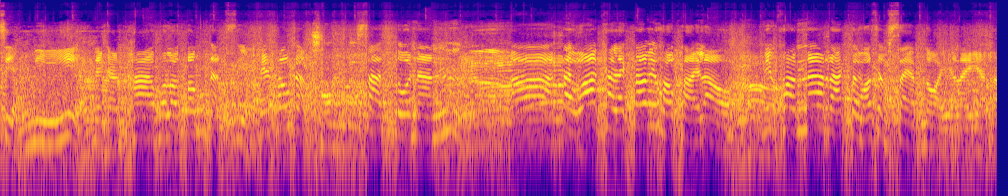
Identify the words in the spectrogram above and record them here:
เสียงนี้ในการพากย์เพราะเราต้องดัดเสียงให้เข้ากับสัตว์ตัวนั้นอ่าแต่ว่าคา แรคเตอร์มีความคล้ายเรา มีความน่ารักแต่ว่าแสบๆหน่อยอะไรอย่างเงี้ยค่ะ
